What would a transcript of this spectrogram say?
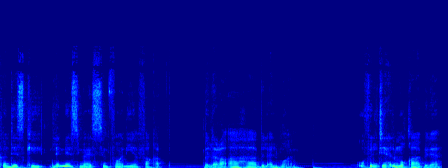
كونديسكي لم يسمع السيمفونية فقط بل رآها بالألوان. وفي الجهة المقابلة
